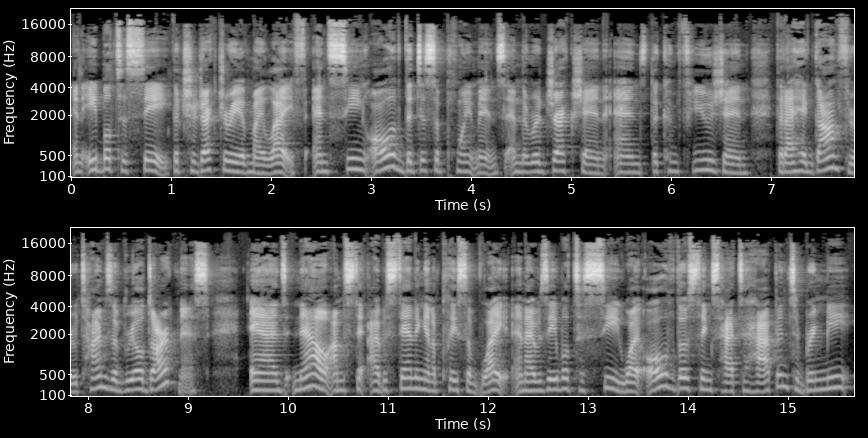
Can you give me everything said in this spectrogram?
and able to see the trajectory of my life and seeing all of the disappointments and the rejection and the confusion that I had gone through, times of real darkness. And now I'm st- I was standing in a place of light and I was able to see why all of those things had to happen to bring me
